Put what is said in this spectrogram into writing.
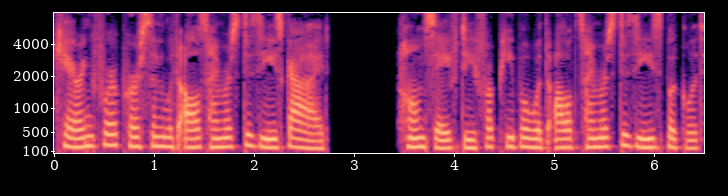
Caring for a person with Alzheimer's disease guide. Home safety for people with Alzheimer's disease booklet.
